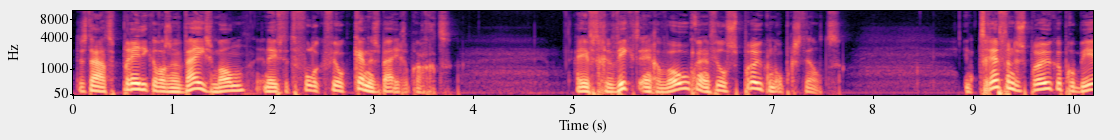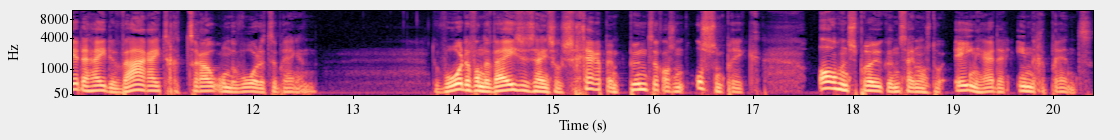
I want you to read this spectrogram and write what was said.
Er staat: Prediker was een wijs man en heeft het volk veel kennis bijgebracht. Hij heeft gewikt en gewogen en veel spreuken opgesteld. In treffende spreuken probeerde hij de waarheid getrouw onder woorden te brengen. De woorden van de wijze zijn zo scherp en puntig als een ossenprik. Al hun spreuken zijn ons door één herder ingeprent.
